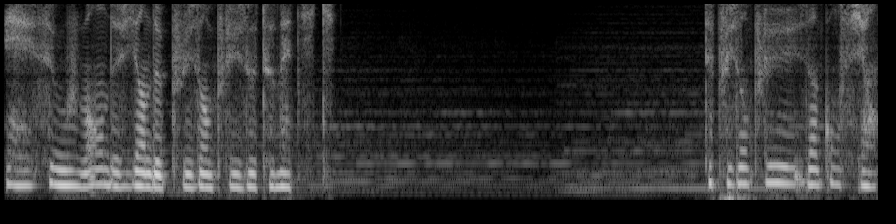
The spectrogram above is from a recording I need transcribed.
Et ce mouvement devient de plus en plus automatique, de plus en plus inconscient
